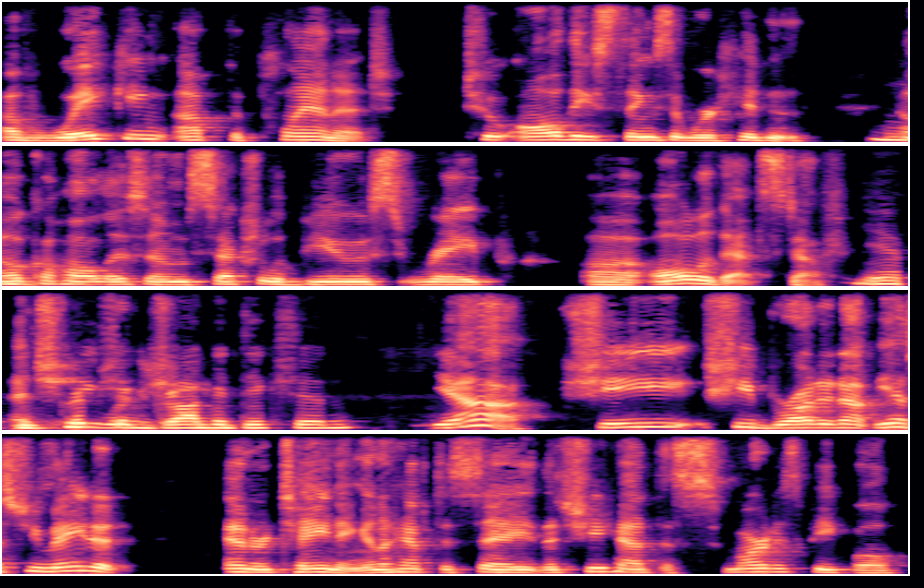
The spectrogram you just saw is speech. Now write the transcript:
of waking up the planet to all these things that were hidden. Mm. alcoholism sexual abuse rape uh, all of that stuff. Yeah prescription and she, drug addiction. Yeah she she brought it up. Yes she made it entertaining and i have to say that she had the smartest people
